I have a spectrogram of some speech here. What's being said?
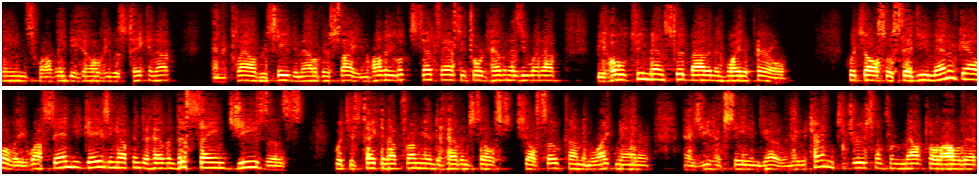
things, while they beheld, he was taken up, and a cloud received him out of their sight. And while they looked steadfastly toward heaven as he went up, behold, two men stood by them in white apparel, which also said, Ye men of Galilee, why stand ye gazing up into heaven? This same Jesus which is taken up from you into heaven shall, shall so come in like manner as ye have seen him go. And they returned to Jerusalem from the mount called Olivet,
